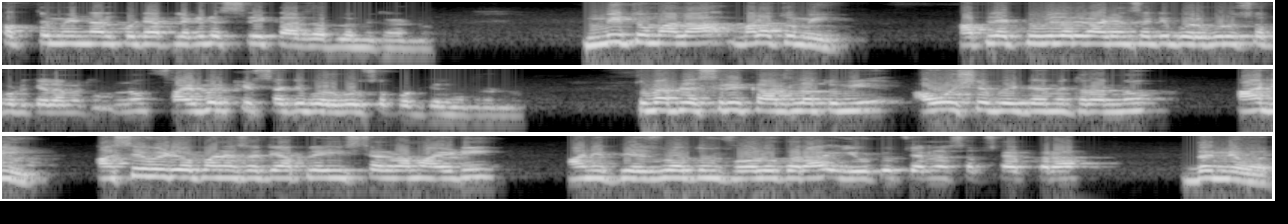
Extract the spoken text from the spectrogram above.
फक्त मिळणार कुठे? आपल्याकडे श्री कार्स आपलं मित्रांनो. मी तुम्हाला मला तुम्ही आपल्या टू व्हीलर गाड्यांसाठी भरपूर सपोर्ट केला मित्रांनो. फायबर किटसाठी भरभर भरपूर सपोर्ट केला मित्रांनो. तुम्ही आपल्या श्री कार्सला तुम्ही अवश्य भेट द्या मित्रांनो. आणि असे व्हिडिओ पाहण्यासाठी आपल्या इंस्टाग्राम आय डी आणि फेसबुकला तुम्ही फॉलो करा. युट्यूब चॅनल सबस्क्राईब करा. धन्यवाद.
